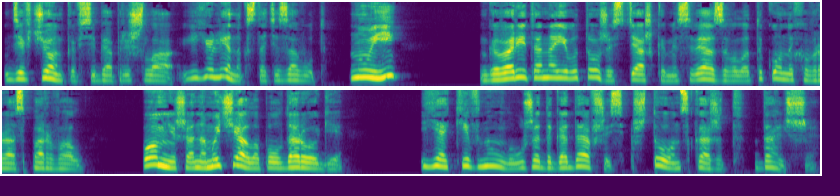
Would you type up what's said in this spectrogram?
девчонка в себя пришла. Ее Лена, кстати, зовут. Ну и говорит, она его тоже стяжками связывала, так он их в раз порвал. Помнишь, она мычала полдороги. Я кивнула, уже догадавшись, что он скажет дальше.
